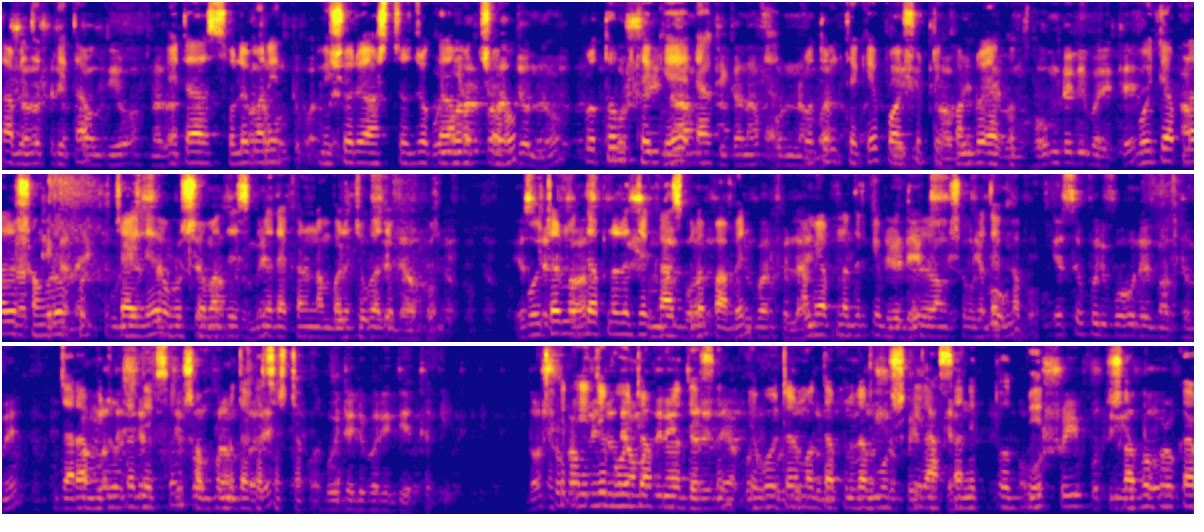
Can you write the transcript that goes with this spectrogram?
তাবিজের কিতাব এটা সোলেমানি। মিশরীয় আশ্চর্য কারামত সহ প্রথম থেকে প্রথম থেকে পঁয়ষট্টি খণ্ড ডেলিভারিতে বইটি আপনারা সংগ্রহ করতে চাইলে অবশ্যই আমাদের স্ক্রিনে দেখানো নাম্বারে যোগাযোগ করবেন। বইটার মধ্যে আপনারা যে কাজগুলো পাবেন আমি আপনাদেরকে ভিতরের অংশগুলো দেখাবো। এসে পরিবহনের মাধ্যমে যারা ভিডিওটা দেখছেন সম্পূর্ণ দেখার চেষ্টা করবেন। বই ডেলিভারি দিয়ে থাকি। এই আপনি যে যদি বইটা আমাদের আপনারা দেখছেন এই বইটার মধ্যে আপনারা মুশকিল আসানির তদবির সর্বপ্রকার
